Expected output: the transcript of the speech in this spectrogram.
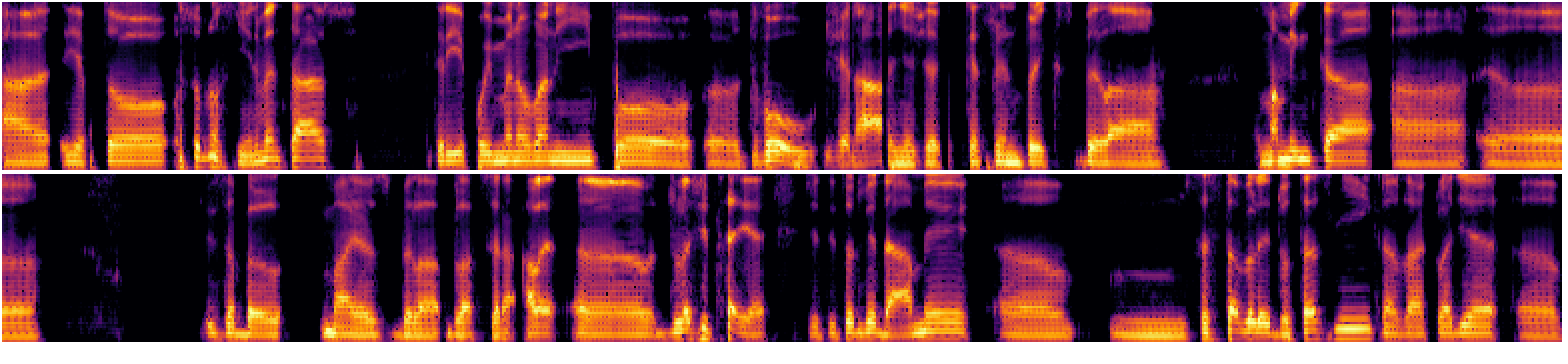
a je to osobnostní inventář, který je pojmenovaný po uh, dvou ženách, že Catherine Briggs byla maminka a uh, Isabel Myers byla, byla dcera. Ale uh, důležité je, že tyto dvě dámy uh, sestavily dotazník na základě uh,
